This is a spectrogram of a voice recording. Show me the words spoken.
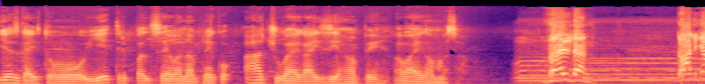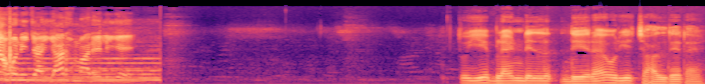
यस गाइस तो ये ट्रिपल सेवन अपने को आ चुका है गाइस यहाँ पे। अब आएगा मसा। वेल डन तालियाँ होनी चाहिए यार हमारे लिए। तो ये ब्लाइंड दे रहा है और ये चाल दे रहा है।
